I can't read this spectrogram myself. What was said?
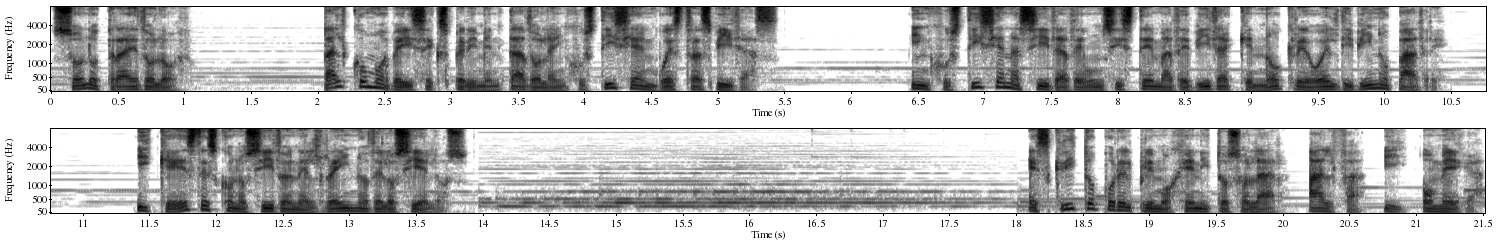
solo trae dolor. Tal como habéis experimentado la injusticia en vuestras vidas injusticia nacida de un sistema de vida que no creó el Divino Padre y que es desconocido en el reino de los cielos. Escrito por el primogénito solar, Alfa y Omega.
